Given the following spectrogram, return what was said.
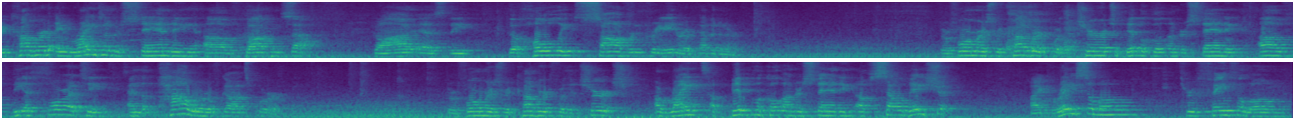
recovered a right understanding of God Himself, God as the, the holy, sovereign creator of heaven and earth. The Reformers recovered for the church a biblical understanding of the authority and the power of God's Word. The Reformers recovered for the church a right, a biblical understanding of salvation by grace alone, through faith alone,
